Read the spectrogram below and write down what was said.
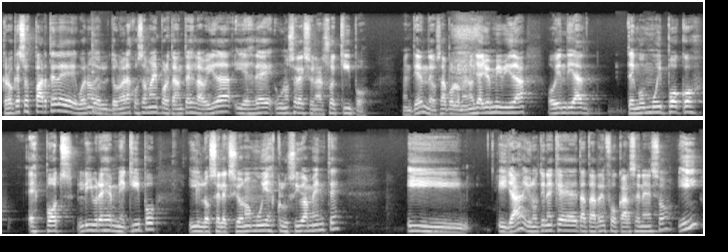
Creo que eso es parte de, bueno, de, una de las cosas más importantes de la vida y es de uno seleccionar su equipo. ¿Me entiendes? O sea, por lo menos ya yo en mi vida, hoy en día, tengo muy pocos spots libres en mi equipo y los selecciono muy exclusivamente. Y, y ya, y uno tiene que tratar de enfocarse en eso y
